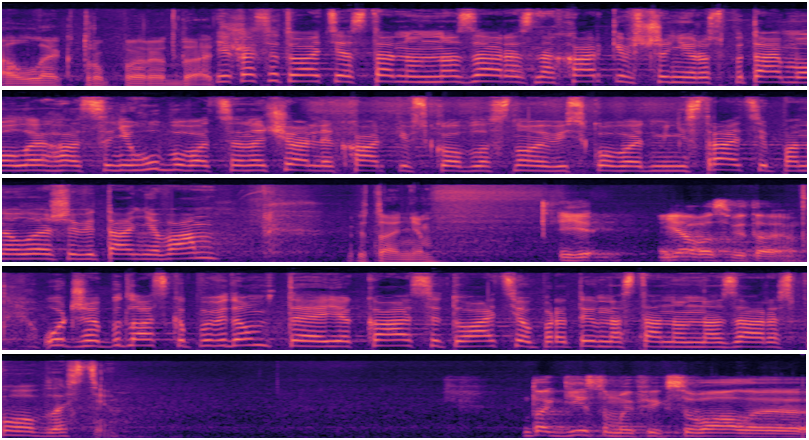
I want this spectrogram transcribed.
електропередач. Яка ситуація станом на зараз на Харківщині? Розпитаємо Олега Синігубова, це начальник Харківської обласної військової адміністрації. Пане Олеже, вітання вам. Вітання. Я, вас вітаю. Отже, будь ласка, повідомте, яка ситуація оперативна станом на зараз по області? Ну, Так, дійсно, ми фіксували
